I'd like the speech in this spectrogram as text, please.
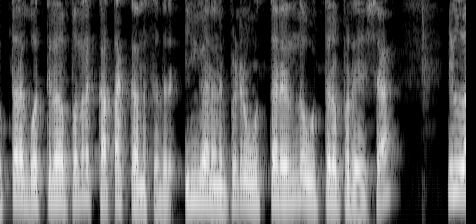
ಉತ್ತರ ಗೊತ್ತಿರೋಪ್ಪ ಅಂದ್ರೆ ಕಥಕ್ ಅನಿಸಿದ್ರಿ. ಹಿಂಗೆ ನೆನಪಿಡ್ರಿ ಉತ್ತರದಿಂದ ಉತ್ತರ ಪ್ರದೇಶ. ಇಲ್ಲ,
